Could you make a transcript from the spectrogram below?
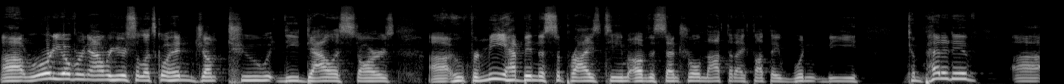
Uh, we're already over an hour here, so let's go ahead and jump to the Dallas Stars, uh, who for me have been the surprise team of the Central. Not that I thought they wouldn't be competitive. Uh,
